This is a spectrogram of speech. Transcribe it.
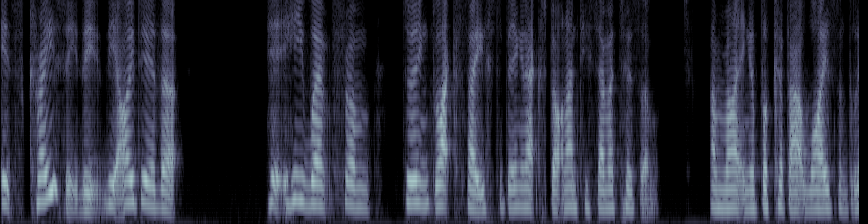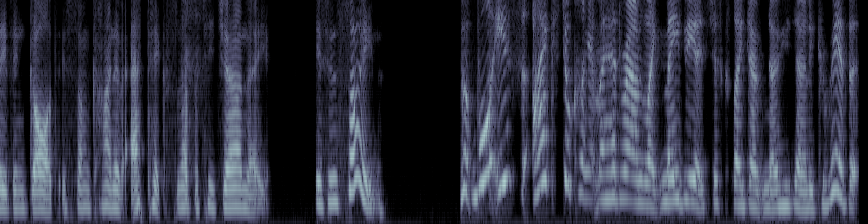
it's crazy. The the idea that he, he went from doing blackface to being an expert on anti-Semitism and writing a book about why he doesn't believe in God is some kind of epic celebrity journey is insane. But what is I still can't get my head around like maybe it's just because I don't know his early career, but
